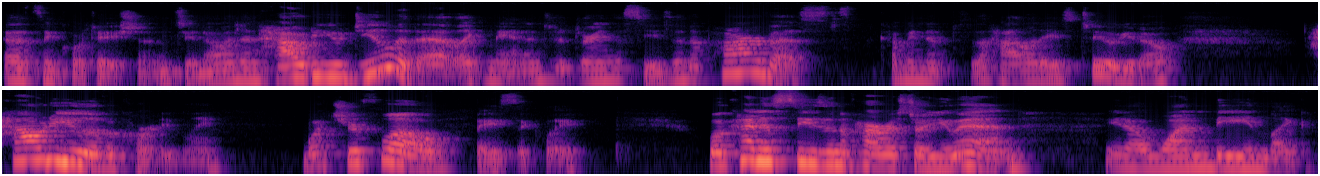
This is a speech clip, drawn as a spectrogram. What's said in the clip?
that's in quotations, you know, and then how do you deal with it? Like manage it during the season of harvest, coming up to the holidays too, you know. How do you live accordingly? What's your flow, basically? What kind of season of harvest are you in? You know, one being like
